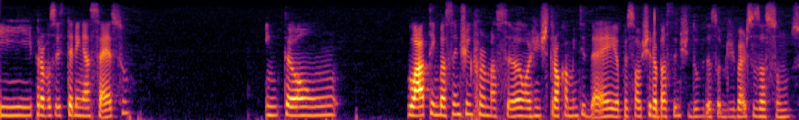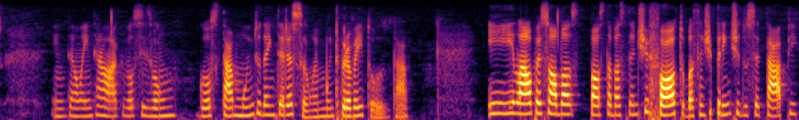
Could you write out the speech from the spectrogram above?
e para vocês terem acesso. Então, lá tem bastante informação, a gente troca muita ideia, o pessoal tira bastante dúvidas sobre diversos assuntos. Então, entra lá que vocês vão gostar muito da interação, é muito proveitoso, tá? E lá o pessoal posta bastante foto, bastante print do setup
